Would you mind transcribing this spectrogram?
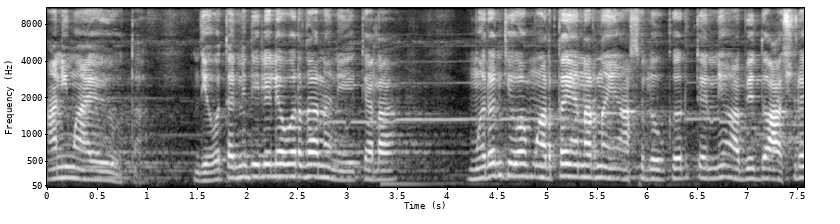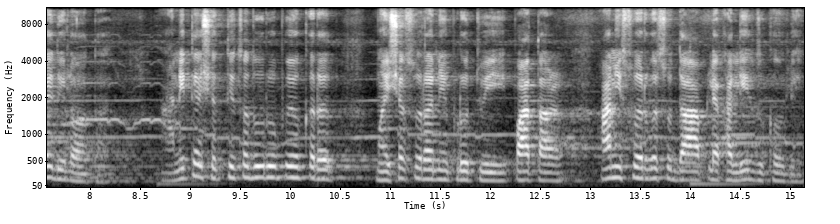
आणि मायावी होता. देवतांनी दिलेल्या वरदानाने त्याला मरण किंवा मारता येणार नाही असं लवकर त्यांनी अभेद आश्रय दिला होता. आणि त्या शक्तीचा दुरुपयोग करत महिषासुराने पृथ्वी पाताळ आणि स्वर्गसुद्धा आपल्याखाली झुकवले.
